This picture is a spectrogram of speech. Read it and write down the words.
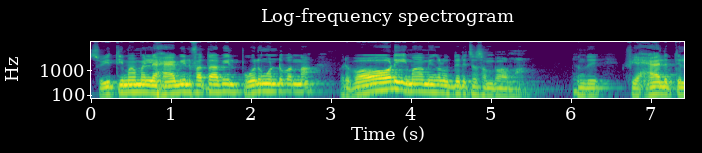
സുയ്ത്ത് ഇമാമൽ ഹാബിൽ ഫത്താബിയിൽ പോലും കൊണ്ടുവന്ന ഒരുപാട് ഇമാമിങ്ങൾ ഉദ്ധരിച്ച സംഭവമാണ്. എന്ത്? ഫിഹാലത്തിൽ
